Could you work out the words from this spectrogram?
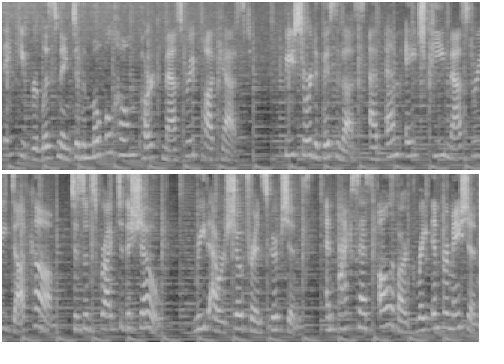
Thank you for listening to the Mobile Home Park Mastery Podcast. Be sure to visit us at mhpmastery.com to subscribe to the show, read our show transcriptions, and access all of our great information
